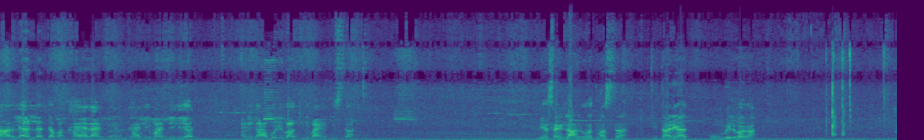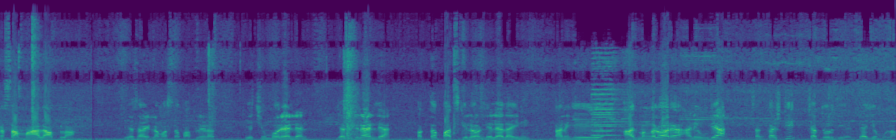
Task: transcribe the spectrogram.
तारले आणल्या त्या पण खायला आणल्या. खाली मांडलेली आहेत. आणि गाबोली बाग किती बाहेर दिसतात या साईडला हलवत मस्त. गितारे आहेत. बोंबील बघा. कसा माल आपला. या साईडला मस्त पापलेट आहेत. या चिंबोरे आणल्या जास्ती आणल्या. फक्त पाच किलो आणलेल्या लाईनी. कारण की आज मंगळवार आहे आणि उद्या संकष्टी चतुर्थी आहे. त्याची मुला.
